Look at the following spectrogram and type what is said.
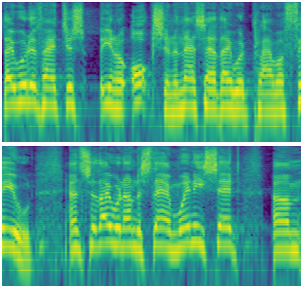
They would have had just, you know, oxen, and that's how they would plow a field. And so they would understand when he said, um,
